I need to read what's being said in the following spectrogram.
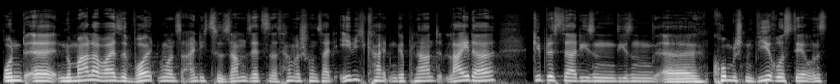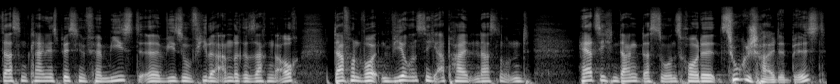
Und äh, normalerweise wollten wir uns eigentlich zusammensetzen, das haben wir schon seit Ewigkeiten geplant. Leider gibt es da diesen, diesen äh, komischen Virus, der uns das ein kleines bisschen vermiest, äh, wie so viele andere Sachen auch. Davon wollten wir uns nicht abhalten lassen und herzlichen Dank, dass du uns heute zugeschaltet bist.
